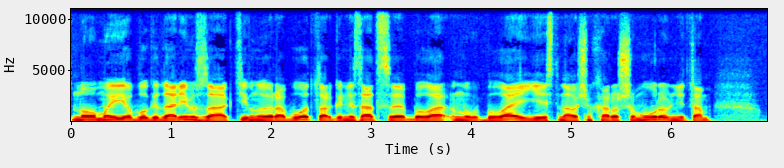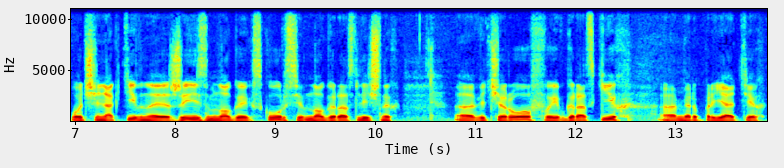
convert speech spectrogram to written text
Но мы ее благодарим за активную работу. Организация была, ну, была и есть на очень хорошем уровне. Там очень активная жизнь, много экскурсий, много различных э, вечеров и в городских э, мероприятиях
